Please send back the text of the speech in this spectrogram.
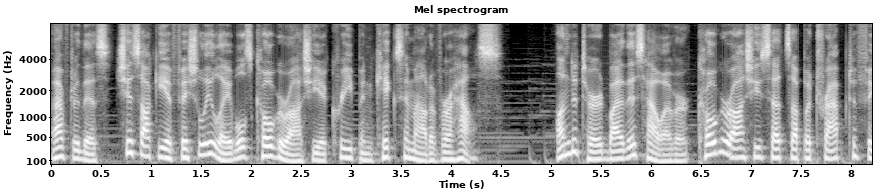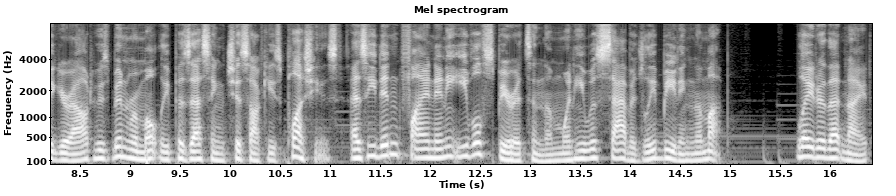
After this, Chisaki officially labels Kogarashi a creep and kicks him out of her house. Undeterred by this, however, Kogarashi sets up a trap to figure out who's been remotely possessing Chisaki's plushies, as he didn't find any evil spirits in them when he was savagely beating them up. Later that night,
